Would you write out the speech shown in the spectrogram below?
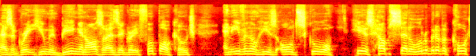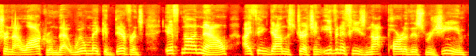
as a great human being and also as a great football coach. And even though he's old school, he has helped set a little bit of a culture in that locker room that will make a difference. If not now, I think down the stretch. And even if he's not part of this regime,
